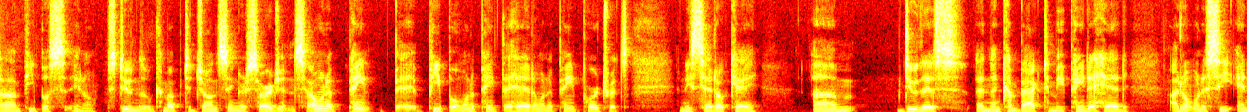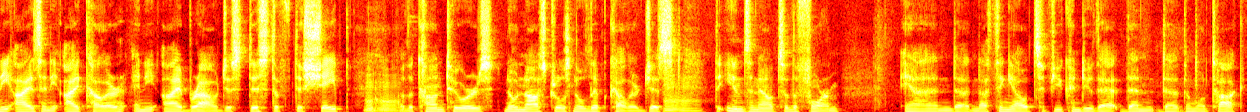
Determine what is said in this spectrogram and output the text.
Um, people, you know, students will come up to John Singer Sargent and say, "I want to paint people. I want to paint the head. I want to paint portraits." And he said, "Okay, do this and then come back to me. Paint a head. I don't want to see any eyes, any eye color, any eyebrow. Just this, the, the shape of the contours. No nostrils, no lip color. Just the ins and outs of the form, and uh, nothing else. If you can do that, then then we'll talk.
